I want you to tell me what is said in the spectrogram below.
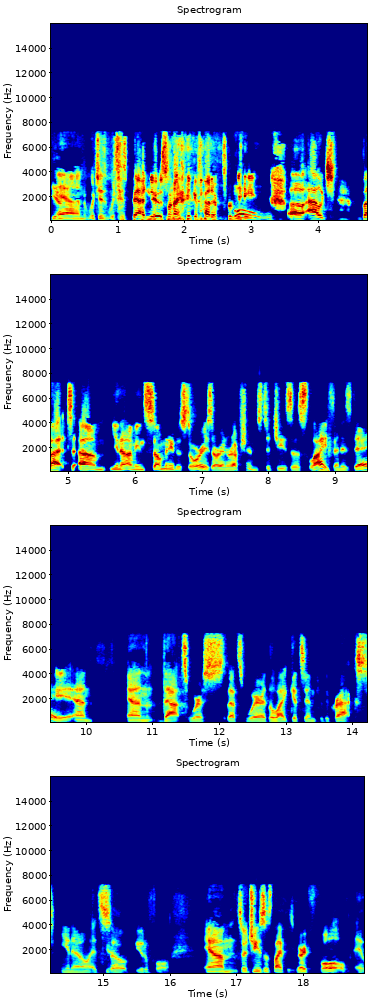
Yeah. and which is which is bad news when I think about it for me oh, ouch. But, um, you know, I mean, so many of the stories are interruptions to Jesus' life and his day. And, and that's where, that's where the light gets in through the cracks. You know, it's so beautiful. And so Jesus' life was very full. It,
